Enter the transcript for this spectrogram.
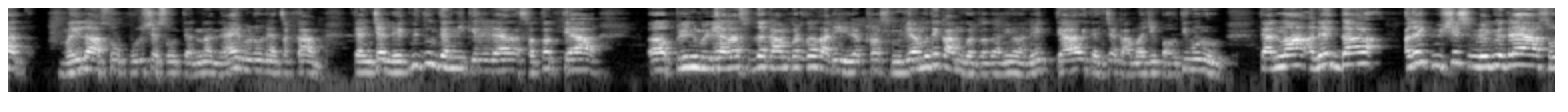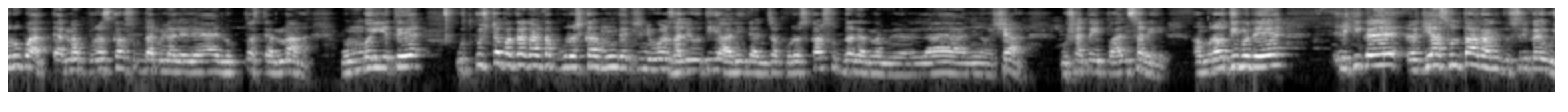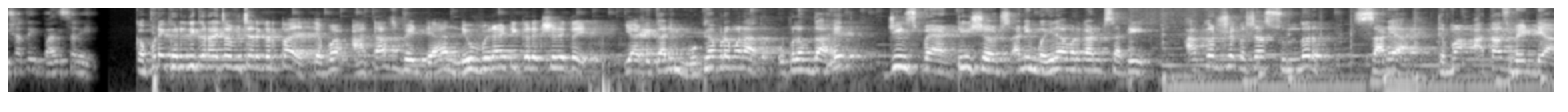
महिला असो पुरुष असो त्यांना न्याय मिळवण्याचं काम त्यांच्या लेखणीतून त्यांनी केलेल्या सतत त्या प्रिंट मीडियाला सुद्धा काम करतात आणि इलेक्ट्रॉनिक्स मीडियामध्ये काम करतात आणि अनेक त्या त्यांच्या कामाची पावती म्हणून त्यांना अनेकदा अनेक विशेष वेगवेगळ्या स्वरूपात त्यांना पुरस्कार सुद्धा मिळालेले आहे. नुकतंच त्यांना मुंबई येथे उत्कृष्ट पत्रकारिता पुरस्कार म्हणून त्यांची निवड झाली होती आणि त्यांचा पुरस्कार सुद्धा त्यांना मिळालेला आहे. आणि अशा उषाताई पानसरे अमरावतीमध्ये एकीकडे रजिया सुलतान आणि दुसरीकडे उषाताई पानसरे कपडे खरेदी करायचा विचार करताय तेव्हा आताच भेट द्या. न्यू व्हेरायटी कलेक्शन येते. या ठिकाणी मोठ्या प्रमाणात उपलब्ध आहेत जीन्स पॅन्ट टी शर्ट्स आणि महिला वर्गांसाठी आकर्षक अशा सुंदर साड्या. तेव्हा आताच भेट द्या.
